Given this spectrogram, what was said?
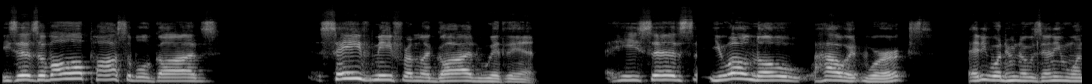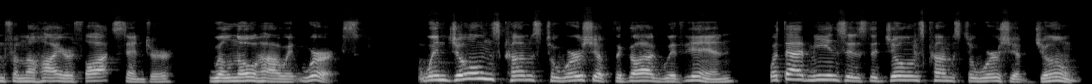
He says, Of all possible gods, save me from the God within. He says, You all know how it works. Anyone who knows anyone from the higher thought center will know how it works. When Jones comes to worship the God within, what that means is that Jones comes to worship Jones.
